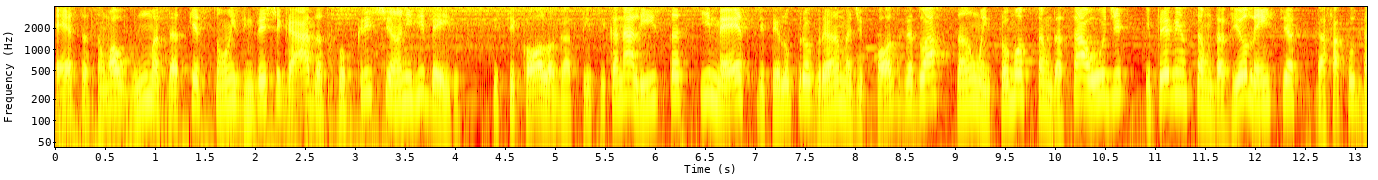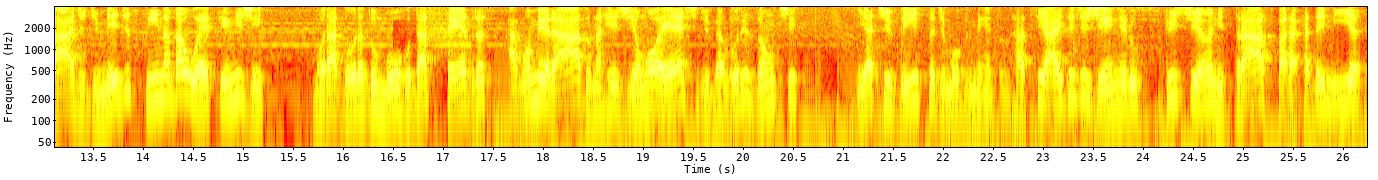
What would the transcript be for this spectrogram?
Essas são algumas das questões investigadas por Cristiane Ribeiro, psicóloga, psicanalista e mestre pelo programa de pós-graduação em promoção da saúde e prevenção da violência da Faculdade de Medicina da UFMG. Moradora do Morro das Pedras, aglomerado na região oeste de Belo Horizonte, e ativista de movimentos raciais e de gênero, Cristiane traz para a academia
